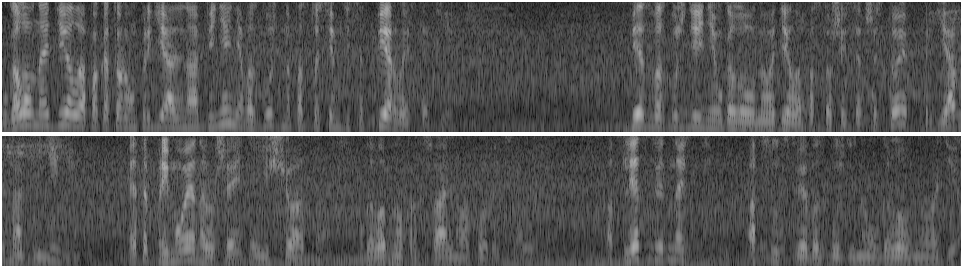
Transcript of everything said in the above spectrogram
Уголовное дело, по которому предъявлено обвинение, возбуждено по 171 статье. Без возбуждения уголовного дела по 166 предъявлено обвинение. Это прямое нарушение еще одно Уголовного процессуального кодекса. Подследственность, отсутствие возбужденного уголовного дела.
